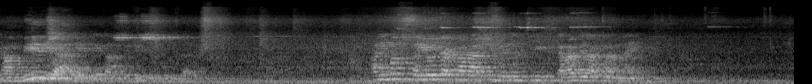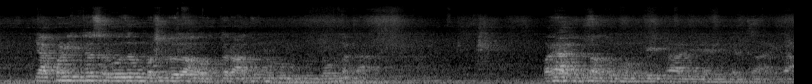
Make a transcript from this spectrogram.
गांभीर्य आहे ते गांभीर्य सुरू जाईल. आणि मग संयोजकांना अशी विनंती करावी लागणार नाही. की आपण इथं सर्वजण बसलेलो आहोत तर अजून म्हणून जाऊ नका. बऱ्याच दिवसातून मग ते इथं आलेले आहे त्यांचा ऐका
